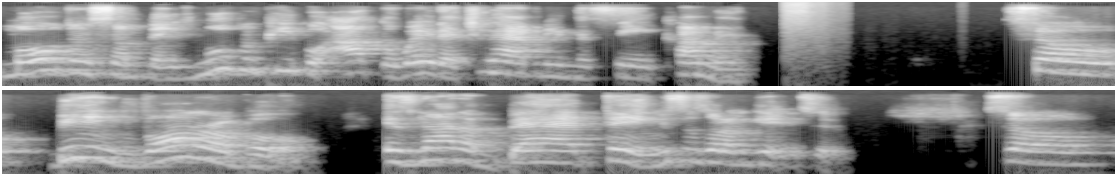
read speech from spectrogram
molding some things, moving people out the way that you haven't even seen coming. So being vulnerable is not a bad thing. This is what I'm getting to. So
